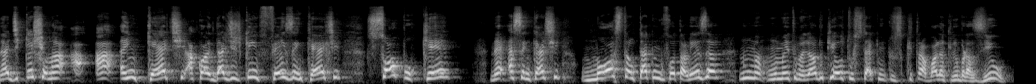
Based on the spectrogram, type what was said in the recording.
né, de questionar a, a, enquete, a qualidade de quem fez a enquete, só porque né, essa enquete mostra o técnico Fortaleza num momento melhor do que outros técnicos que trabalham aqui no Brasil.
